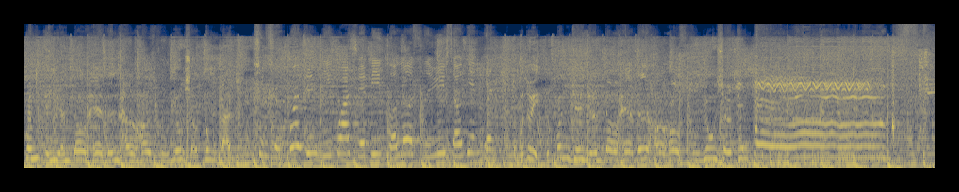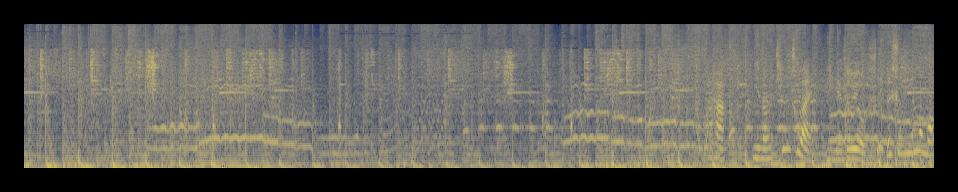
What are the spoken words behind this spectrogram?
冠军元宝海文浩浩伏牛小动版。是不是冠军地瓜雪碧可乐丝与小甜甜？啊不对，是冠军元宝海文浩浩伏牛小童班。你能听出来里面都有谁的声音了吗？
